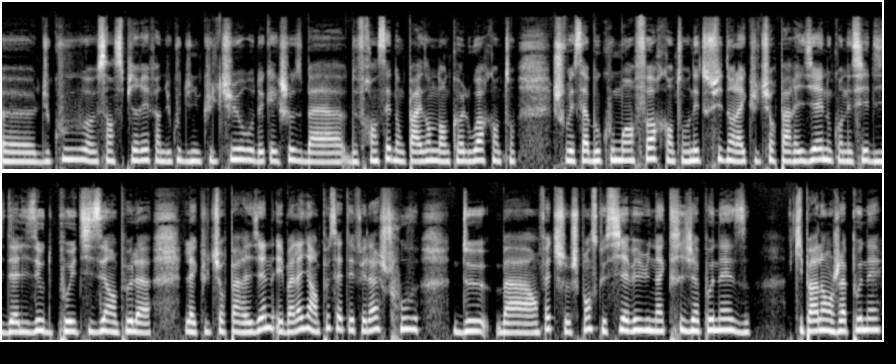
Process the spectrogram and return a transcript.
Euh, du coup euh, s'inspirer du coup d'une culture ou de quelque chose bah, de français. Donc par exemple dans Cold War quand on je trouvais ça beaucoup moins fort quand on venait tout de suite dans la culture parisienne ou qu'on essayait d'idéaliser ou de poétiser un peu la, culture parisienne. Et bah là il y a un peu cet effet là je trouve de bah en fait je, je pense que s'il y avait une actrice japonaise qui parlait en japonais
